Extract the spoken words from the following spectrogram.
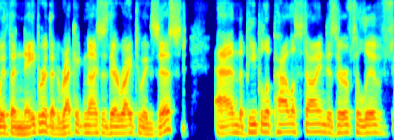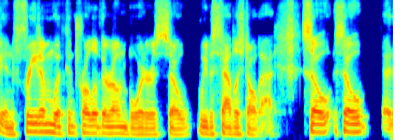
with a neighbor that recognizes their right to exist. And the people of Palestine deserve to live in freedom with control of their own borders. So we've established all that. So, so uh,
